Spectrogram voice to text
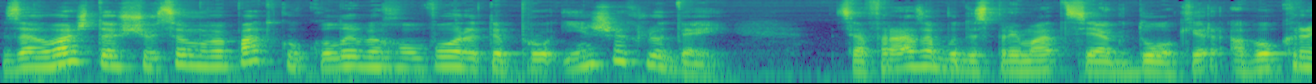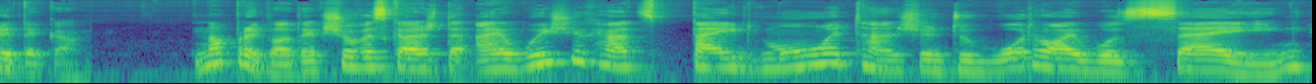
Зауважте, що в цьому випадку, коли ви говорите про інших людей, ця фраза буде сприйматися як докір або критика. Наприклад, якщо ви скажете I wish you had paid more attention to what I was saying,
